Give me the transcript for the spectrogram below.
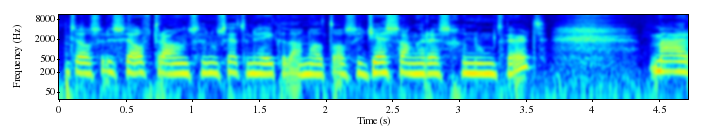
Terwijl ze er zelf trouwens een ontzettend hekel aan had als ze jazzzangeres genoemd werd. Maar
